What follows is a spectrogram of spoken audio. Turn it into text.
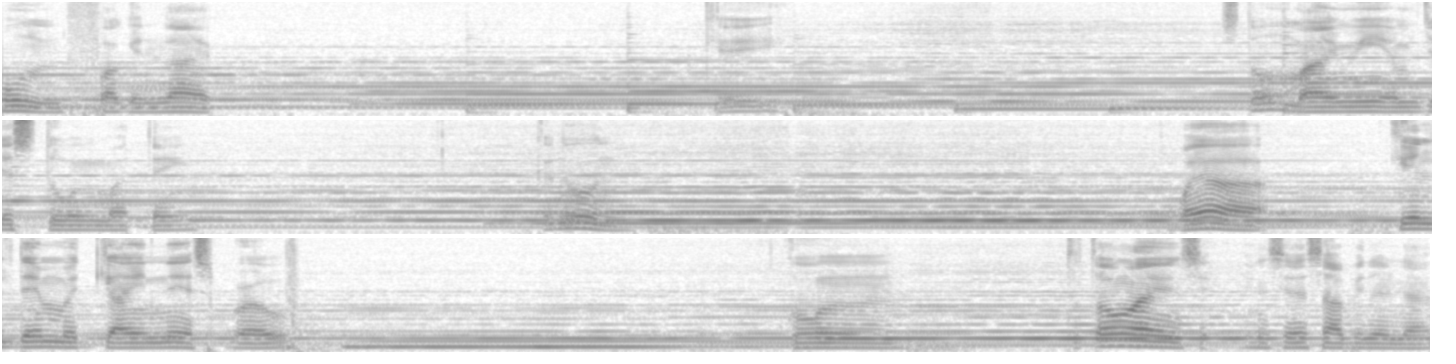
own fucking life. Okay? Just don't mind me. I'm just doing my thing. Ganun. Kaya, kill them with kindness, bro. Kung, totoo nga yun, si- yung sinasabi nila,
